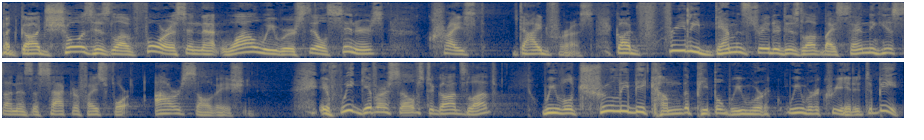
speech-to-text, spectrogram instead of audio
But God shows his love for us in that while we were still sinners, Christ died for us. God freely demonstrated his love by sending his son as a sacrifice for our salvation. If we give ourselves to God's love, we will truly become the people we were, we were created to be.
